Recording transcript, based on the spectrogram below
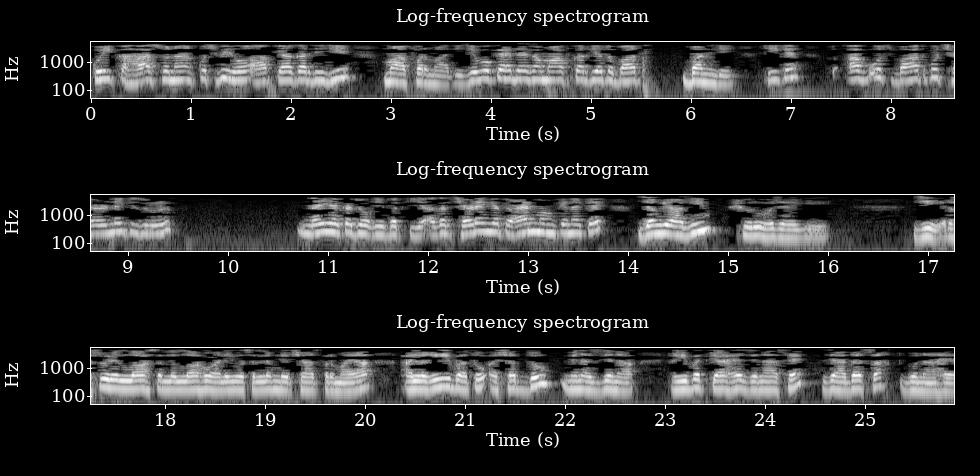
کوئی کہا سنا کچھ بھی ہو، آپ کیا کر دیجیے؟ معاف فرما دیجیے۔ وہ کہہ دے گا معاف کر دیا تو بات بن گئی۔ ٹھیک ہے؟ تو اب اس بات کو چھیڑنے کی ضرورت نہیں ہے کہ جو غیبت کی ہے۔ اگر چھیڑیں گے تو عین ممکن ہے کہ جنگ عظیم شروع ہو جائے گی۔ جی رسول اللہ صلی اللہ علیہ وسلم نے ارشاد فرمایا الغیبت اشد من الزنا۔ غیبت کیا ہے؟ زنا سے زیادہ سخت گناہ ہے۔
